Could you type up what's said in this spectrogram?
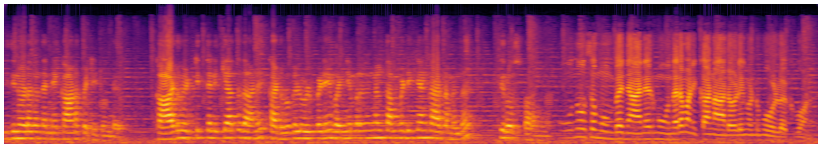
ഇതിനോടകം തന്നെ കാണപ്പെട്ടിട്ടുണ്ട്. കാട് വെട്ടിത്തെളിക്കാത്തതാണ് കടുവകൾ ഉൾപ്പെടെ വന്യമൃഗങ്ങൾ തമ്പടിക്കാൻ കാരണമെന്ന് ഫിറോസ് പറഞ്ഞു. മൂന്ന് ദിവസം മുമ്പ് ഞാനൊരു മൂന്നര മണിക്കാണ് ആടോളിയും കൊണ്ട് മുകളിലേക്ക് പോണത്.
